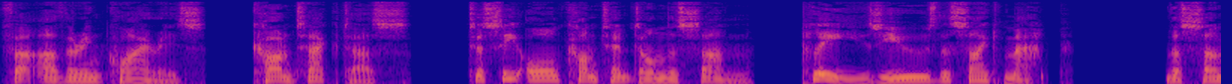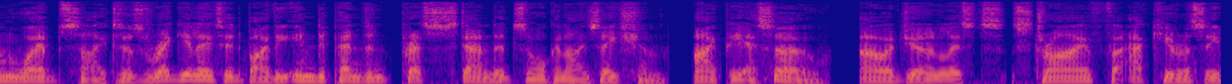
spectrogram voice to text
For other inquiries, contact us. To see all content on The Sun, please use the site map. The Sun website is regulated by the Independent Press Standards Organization, IPSO. Our journalists strive for accuracy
